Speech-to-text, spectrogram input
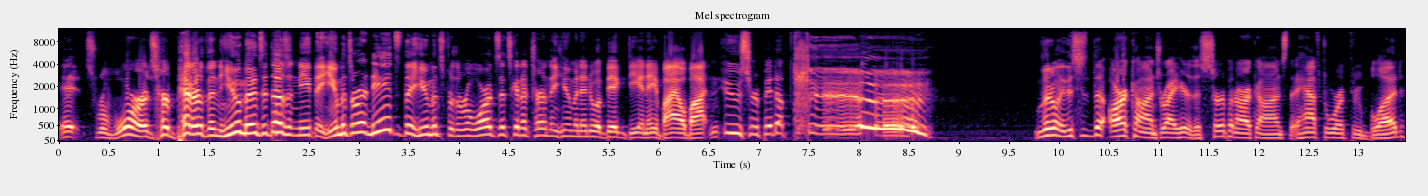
its rewards are better than humans. It doesn't need the humans, or it needs the humans for the rewards. It's going to turn the human into a big DNA biobot and usurp it up. Literally, this is the archons right here, the serpent archons that have to work through blood,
